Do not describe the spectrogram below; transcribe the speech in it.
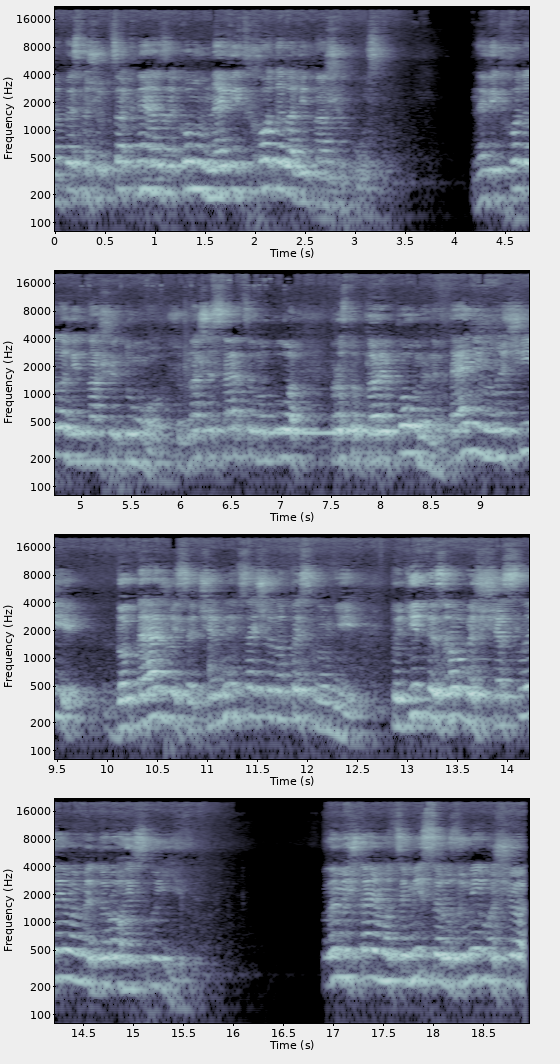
написано, щоб ця книга закону не відходила від наших уст не відходила від наших думок, щоб наше серце воно було просто переповнене вдень і вночі. Додержуйся, чини все, що написано в ній. Тоді ти зробиш щасливими дороги свої. Коли ми читаємо це місце, розуміємо, що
